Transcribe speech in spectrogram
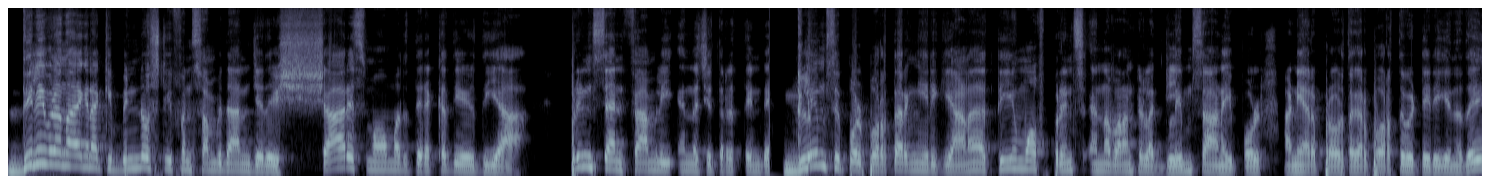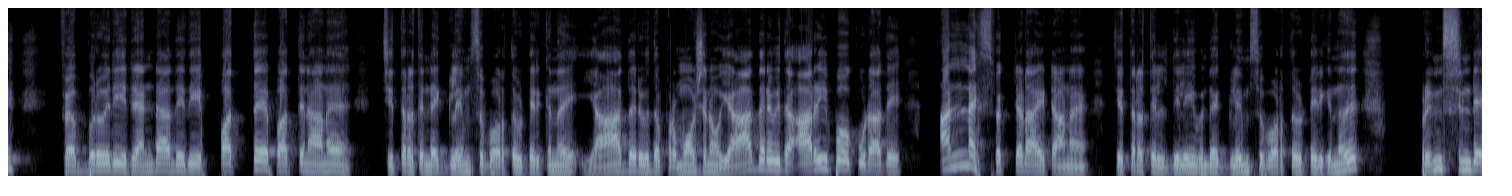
ദിലീപിനെ നായകനാക്കി ബിൻഡോ സ്റ്റീഫൻ സംവിധാനം ചെയ്ത് ഷാരിസ് മുഹമ്മദ് തിരക്കഥ എഴുതിയ പ്രിൻസ് ആൻഡ് ഫാമിലി എന്ന ചിത്രത്തിന്റെ ഗ്ലിംസ് ഇപ്പോൾ പുറത്തിറങ്ങിയിരിക്കുകയാണ്. തീം ഓഫ് പ്രിൻസ് എന്ന് പറഞ്ഞിട്ടുള്ള ഗ്ലിംസ് ആണ് ഇപ്പോൾ അണിയറ പ്രവർത്തകർ പുറത്തുവിട്ടിരിക്കുന്നത്. ഫെബ്രുവരി രണ്ടാം തീയതി പത്ത് പത്തിനാണ് ചിത്രത്തിന്റെ ഗ്ലിംസ് പുറത്തുവിട്ടിരിക്കുന്നത്. യാതൊരുവിധ പ്രൊമോഷനോ യാതൊരുവിധ അറിയിപ്പോ കൂടാതെ അൺഎക്സ്പെക്റ്റഡ് ആയിട്ടാണ് ചിത്രത്തിൽ ദിലീപിന്റെ ഗ്ലിംസ് പുറത്തുവിട്ടിരിക്കുന്നത്. പ്രിൻസിന്റെ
